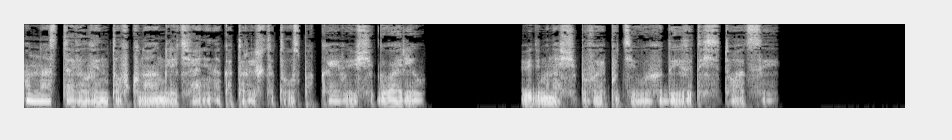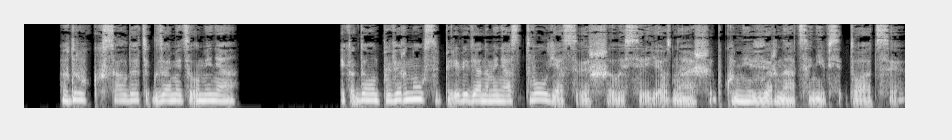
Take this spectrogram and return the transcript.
Он наставил винтовку на англичанина, который что-то успокаивающе говорил, видимо, нащупывая пути выхода из этой ситуации. Вдруг солдатик заметил меня, и когда он повернулся, переведя на меня ствол, я совершила серьезную ошибку, неверно оценив ситуацию.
